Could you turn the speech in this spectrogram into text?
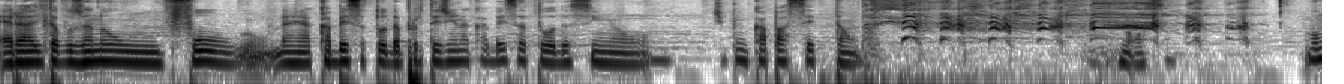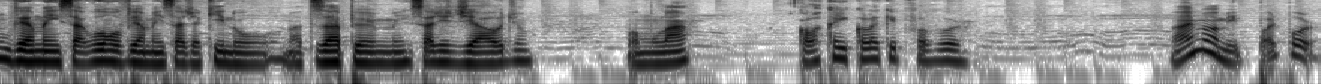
Era, ele tava usando um full, né, a cabeça toda, protegendo a cabeça toda, assim, ó, tipo um capacetão. Nossa. Vamos ver a mensagem, vamos ouvir a mensagem aqui no, no WhatsApp, mensagem de áudio. Vamos lá. Coloca aí, coloca aí, por favor. Vai, meu amigo, pode pôr.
